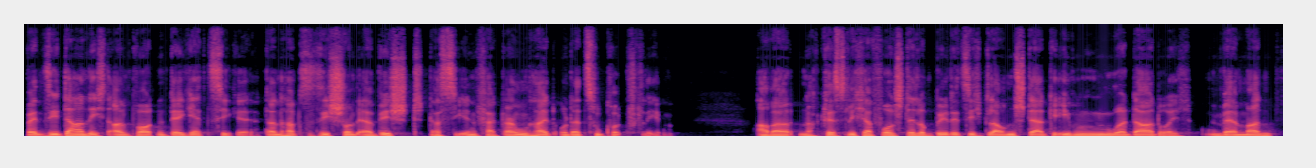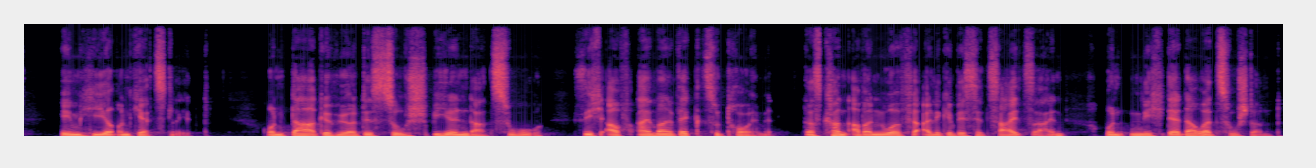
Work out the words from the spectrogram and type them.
Wenn Sie da nicht antworten, der jetzige, dann haben Sie sich schon erwischt, dass Sie in Vergangenheit oder Zukunft leben. Aber nach christlicher Vorstellung bildet sich Glaubensstärke eben nur dadurch, wenn man im Hier und Jetzt lebt. Und da gehört es zum Spielen dazu, sich auf einmal wegzuträumen. Das kann aber nur für eine gewisse Zeit sein und nicht der Dauerzustand.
